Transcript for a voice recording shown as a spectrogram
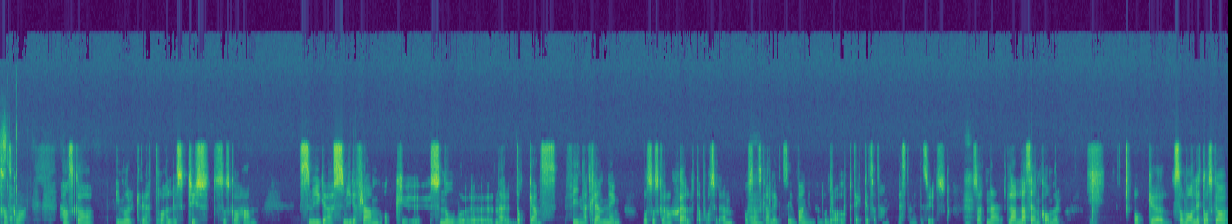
Han ska, han ska i mörkret och alldeles tyst så ska han smyga, smyga fram och eh, sno eh, den här dockans fina klänning. Och så ska han själv ta på sig den och sen Mm. ska han lägga sig i vagnen och dra upp täcket så att han nästan inte syns. Så att när Lalla sen kommer och eh, som vanligt då ska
